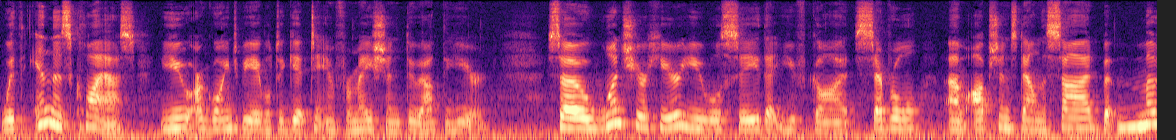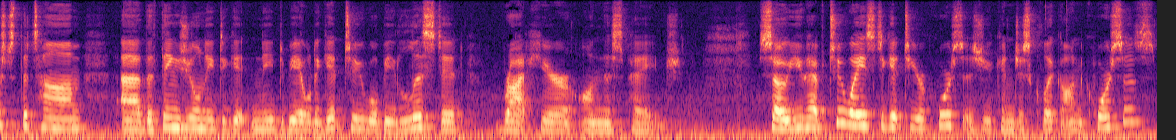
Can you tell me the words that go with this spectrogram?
within this class, you are going to be able to get to information throughout the year. So once you're here, you will see that you've got several um, options down the side, but most of the time, uh, the things you'll need to get need to be able to get to will be listed right here on this page. So you have two ways to get to your courses. You can just click on courses,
